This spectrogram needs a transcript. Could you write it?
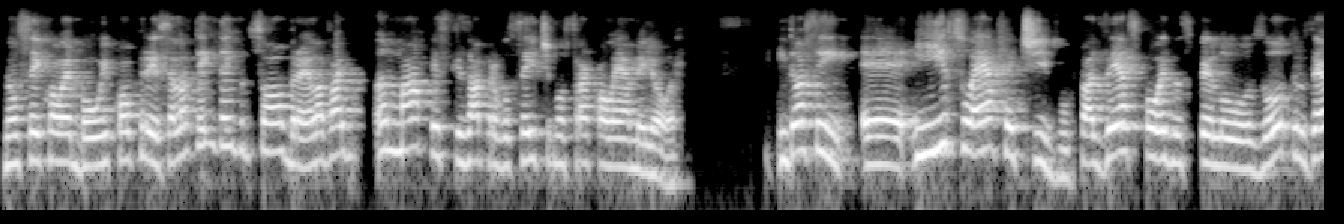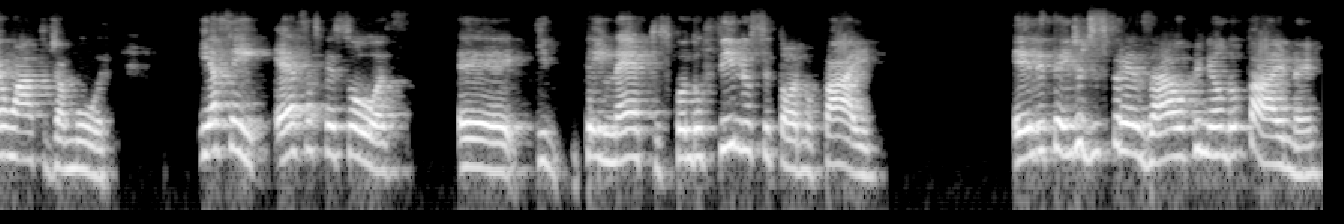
Não sei qual é boa e qual preço. Ela tem tempo de sobra. Ela vai amar pesquisar para você e te mostrar qual é a melhor. Então, assim, é, e isso é afetivo. Fazer as coisas pelos outros é um ato de amor. E, assim, essas pessoas é, que têm netos, quando o filho se torna o pai, ele tende a desprezar a opinião do pai, né?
